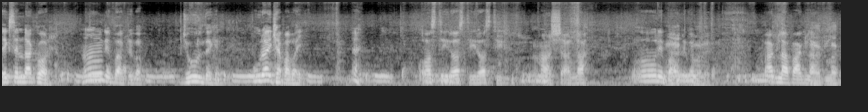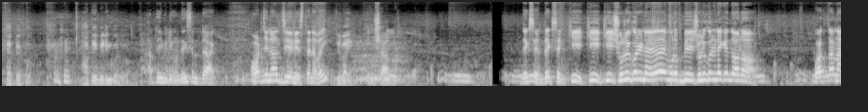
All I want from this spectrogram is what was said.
দেখছেন ডাকর। হুম রে বাপ রে বাপ। ঝুল দেখেন। পুরাই খেপা ভাই। হ্যাঁ, অস্থির অস্থির অস্থির। মাশাআল্লাহ। ওরে বাপ রে বাপ। একেবারে। পাগলা পাগলা। লাখ হ্যাপে খুব। হাতেই বিডিং করব। হাতেই বিডিং দেখছেন ডাক অরিজিনাল জেএনএস তাই না ভাই? জি ভাই। ইনশাআল্লাহ। দেখছেন দেখছেন কি কি কি শুরু করি না এই মুরব্বী শুরু করি না কিন্তু হন কথা না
